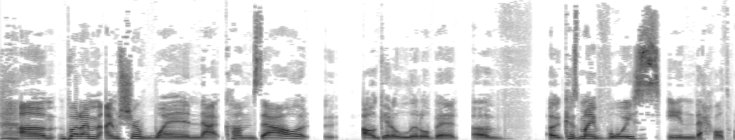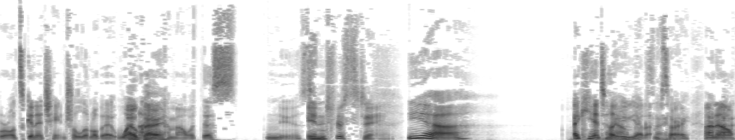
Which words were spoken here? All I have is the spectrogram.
Um, but I'm I'm sure when that comes out, I'll get a little bit of because my voice in the health world is going to change a little bit when Okay. I come out with this news. Interesting. yeah, I can't tell Now you yet. I'm sorry. I know.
